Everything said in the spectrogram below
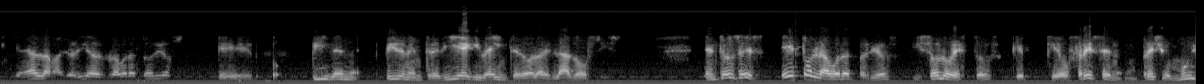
en general la mayoría de los laboratorios eh, piden, piden entre 10 y 20 dólares la dosis. Entonces, estos laboratorios, y solo estos, que, que ofrecen un precio muy,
